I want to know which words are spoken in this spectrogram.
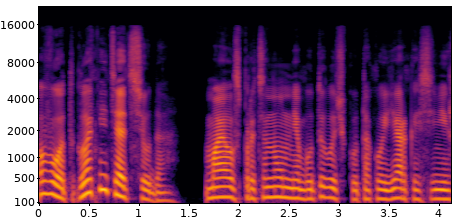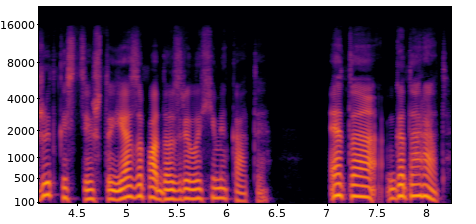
Вот, глотните отсюда. Майлз протянул мне бутылочку такой яркой синей жидкости, что я заподозрила химикаты. Это гатарат.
